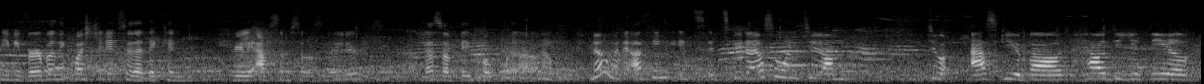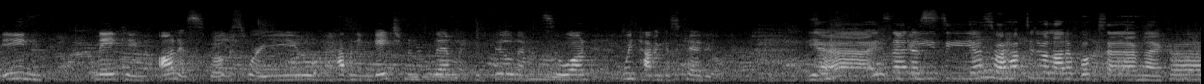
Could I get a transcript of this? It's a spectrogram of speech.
maybe verbally question it so that they can really ask themselves later. That's a big hope, but I don't know. No, but I think it's it's good. I also wanted to um to ask you about how do you deal in making honest books where you have an engagement to them, like you fill them and so on, with having a schedule. Yeah, it's not Because- easy. Yeah, so I have to do a lot of books that I'm like uh,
